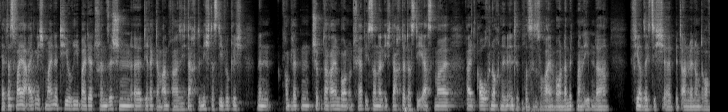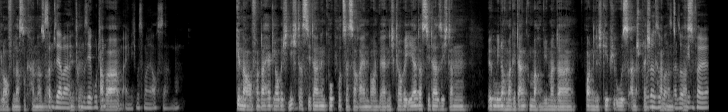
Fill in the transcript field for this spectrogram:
ja, das war ja eigentlich meine Theorie bei der Transition äh, direkt am Anfang. Also ich dachte nicht, dass die wirklich einen kompletten Chip da reinbauen und fertig, sondern ich dachte, dass die erstmal halt auch noch einen Intel-Prozessor reinbauen, damit man eben da 64-Bit-Anwendung drauf laufen lassen kann. Also das haben halt sie aber Intel. haben ja gut aber eigentlich, muss man ja auch sagen. Ne? Genau, von daher glaube ich nicht, dass sie da einen Co-Prozessor reinbauen werden. Ich glaube eher, dass sie da sich dann irgendwie nochmal Gedanken machen, wie man da ordentlich GPUs ansprechen Oder kann. sowas. Und Also auf jeden Fall,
